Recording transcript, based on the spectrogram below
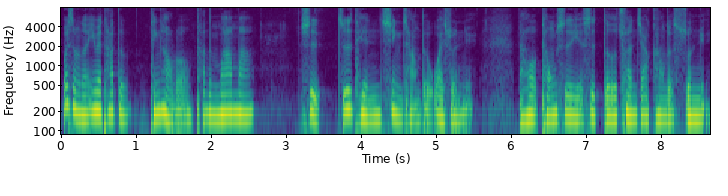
为什么呢？因为他的听好了，他的妈妈是织田信长的外孙女，然后同时也是德川家康的孙女。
